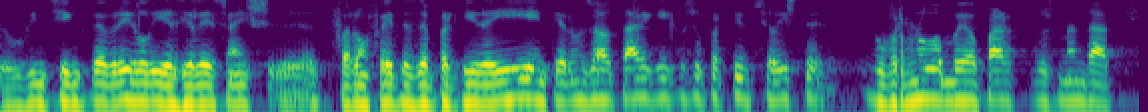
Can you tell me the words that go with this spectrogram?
o 25 de Abril e as eleições eh, que foram feitas a partir daí, em termos autárquicos, o Partido Socialista governou a maior parte dos mandatos.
